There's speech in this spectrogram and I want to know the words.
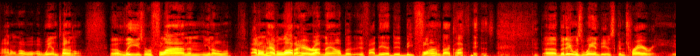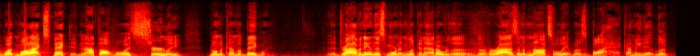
I don't know a wind tunnel. Uh, leaves were flying, and you know I don't have a lot of hair right now, but if I did, it'd be flying back like this. Uh, but it was windy. It was contrary. It wasn't what I expected. And I thought, well, it's surely going to come a big one. Uh, driving in this morning, looking out over the, the horizon of Knoxville, it was black. I mean, it looked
